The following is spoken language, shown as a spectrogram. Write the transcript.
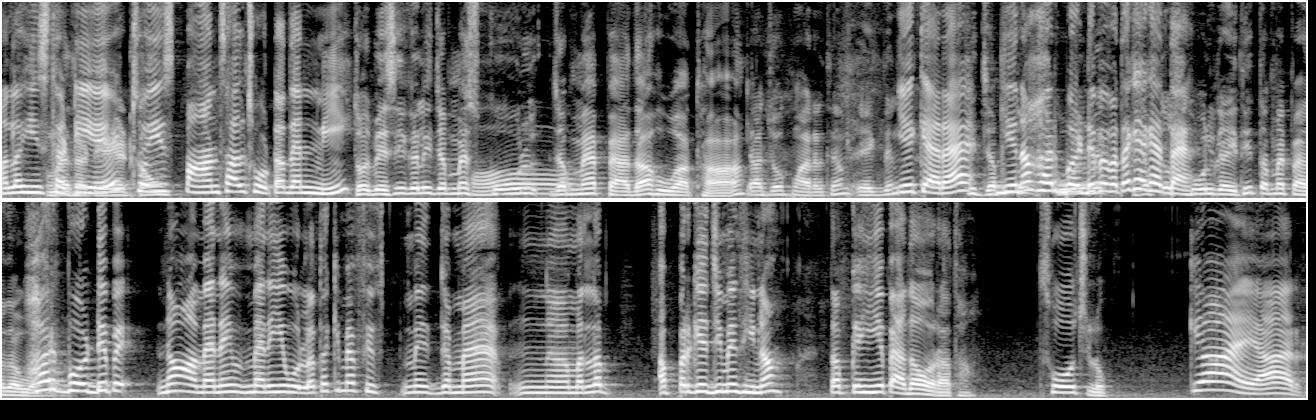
मतलब he is thirty eight so is पाँच साल छोटा देन मी तो बेसिकली जब मैं स्कूल जब मैं पैदा हुआ था क्या जोक मार रहे थे हम? एक दिन ये कह रहा है, ये ना हर birthday पे पता क्या कहता है? स्कूल गई थी तब मैं पैदा हुआ हर बर्थडे पे ना मैंने मैंने ये बोला था कि मैं फिफ्थ में जब मैं मतलब अपर के में थी ना तब कहीं ये पैदा हो रहा था। सोच लो। क्या है यार?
